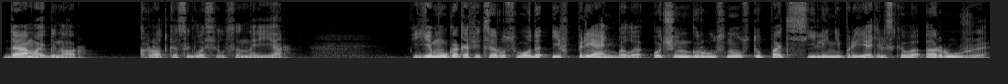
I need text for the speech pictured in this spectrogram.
Да, мой гнор, кротко согласился Нейяр. Ему, как офицеру свода, и впрямь было очень грустно уступать силе неприятельского оружия.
